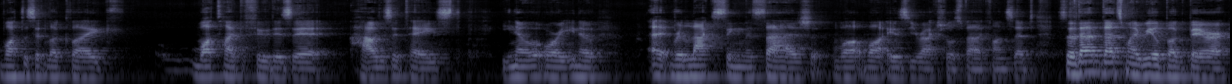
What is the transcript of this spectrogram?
what does it look like? What type of food is it? How does it taste? you know, or you know, a relaxing massage. What what is your actual spa concept? So that that's my real bugbear.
